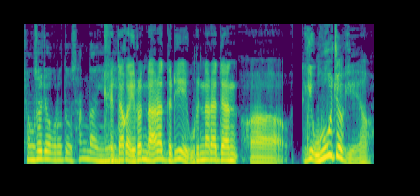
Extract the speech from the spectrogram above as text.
정서적으로도 상당히 게다가 이런 나라들이 우리나라에 대한 어 되게 우호적이에요.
